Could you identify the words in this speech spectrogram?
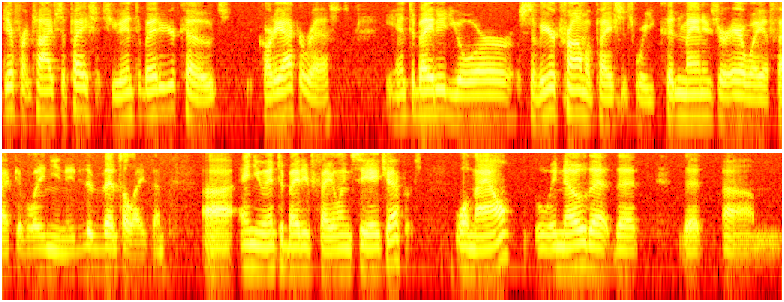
different types of patients. You intubated your codes, cardiac arrest. You intubated your severe trauma patients where you couldn't manage their airway effectively and you needed to ventilate them, uh, and you intubated failing CHFers. Well, now we know that that that um,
